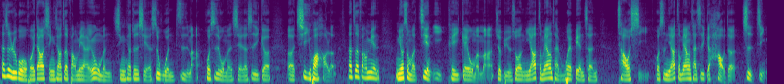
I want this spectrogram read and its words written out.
但是如果回到行销这方面啊，因为我们行销就是写的是文字嘛，或是我们写的是一个呃企划好了，那这方面你有什么建议可以给我们吗？就比如说你要怎么样才不会变成抄袭，或是你要怎么样才是一个好的致敬？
